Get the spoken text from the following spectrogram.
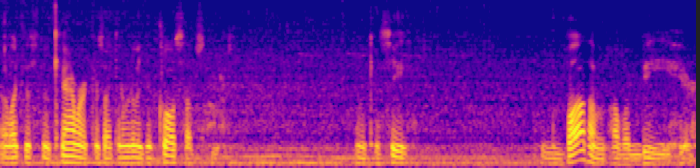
I like this new camera because I can really get close-ups on it. And you can see the bottom of a bee here.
